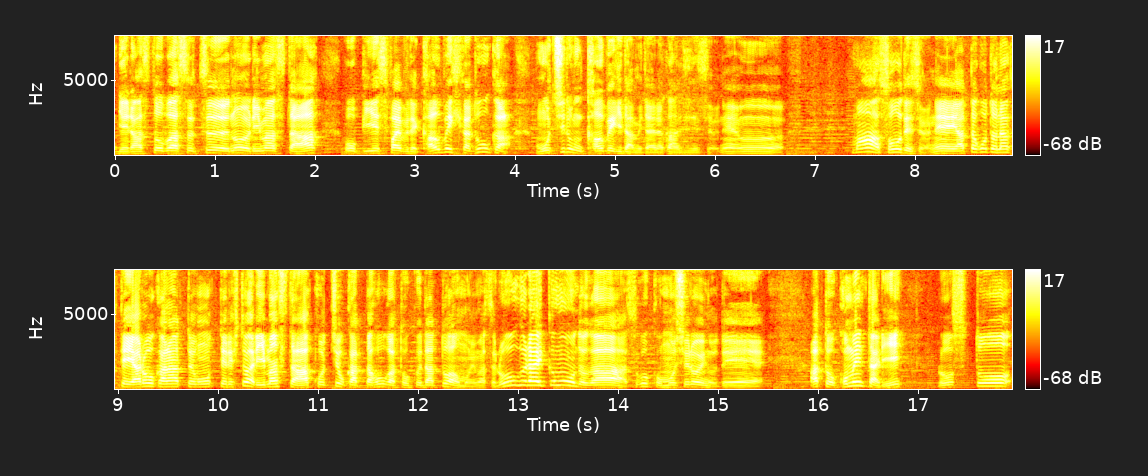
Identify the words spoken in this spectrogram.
でラストバス2のリマスターを PS5 で買うべきかどうかもちろん買うべきだみたいな感じですよねうんまあそうですよね。やったことなくてやろうかなって思ってる人はリマスター、こっちを買った方が得だとは思います。ローグライクモードがすごく面白いので、あとコメンタリー、ロスト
